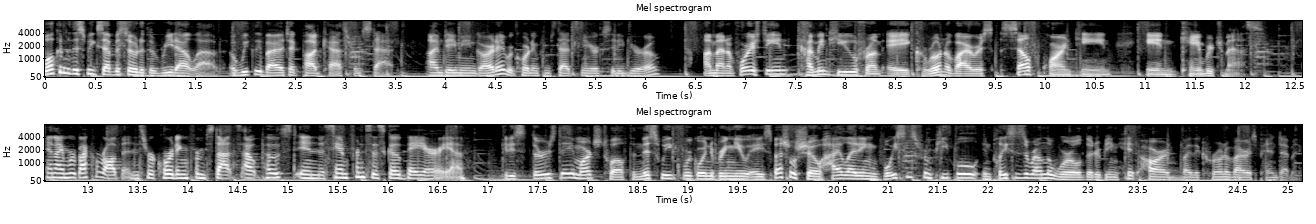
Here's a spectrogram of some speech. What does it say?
Welcome to this week's episode of the Readout Loud, a weekly biotech podcast from Stat. I'm Damian Garde, recording from Stat's New York City bureau. I'm Adam Feuerstein, coming to you from a coronavirus self quarantine in Cambridge, Mass. And I'm Rebecca Robbins, recording from Stat's Outpost in the San Francisco Bay Area. It is Thursday, March 12th, and this week we're going to bring you a special show highlighting voices from people in places around the world that are being hit hard by the coronavirus pandemic.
